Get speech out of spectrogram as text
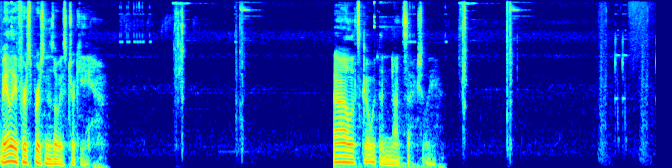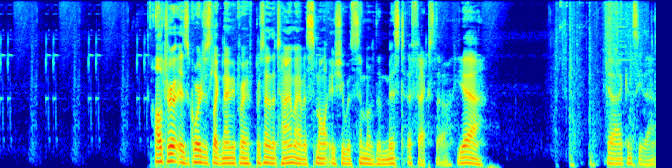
Melee first person is always tricky. Uh, let's go with the nuts, actually. Ultra is gorgeous like 95% of the time. I have a small issue with some of the mist effects, though. Yeah. Yeah, I can see that.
